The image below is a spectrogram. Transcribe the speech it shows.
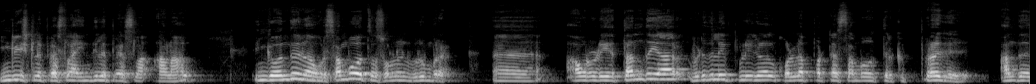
இங்கிலீஷில் பேசலாம் ஹிந்தியில் பேசலாம். ஆனால் இங்கே வந்து நான் ஒரு சம்பவத்தை சொல்லணும்னு விரும்புகிறேன் அவருடைய தந்தையார் விடுதலை புலிகளால் கொல்லப்பட்ட சம்பவத்திற்கு பிறகு அந்த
